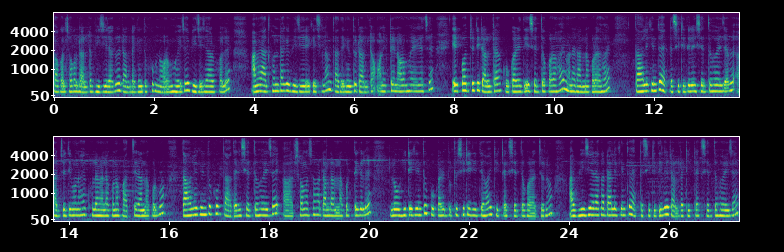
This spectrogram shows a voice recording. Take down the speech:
সকাল সকাল ডালটা ভিজিয়ে রাখলে ডালটা কিন্তু খুব নরম হয়ে যায় ভিজে যাওয়ার ফলে। আমি আধ ঘণ্টা আগে ভিজিয়ে রেখেছিলাম, তাতে কিন্তু ডালটা অনেকটাই নরম হয়ে গেছে। এরপর যদি ডালটা কুকারে দিয়ে সেদ্ধ করা হয় মানে রান্না করা হয় তাহলে কিন্তু একটা সিটি দিলেই সেদ্ধ হয়ে যাবে। আর যদি মনে হয় খোলামেলা কোনো পাত্রে রান্না করব, তাহলে কিন্তু খুব তাড়াতাড়ি সেদ্ধ হয়ে যায়। আর সঙ্গে সঙ্গে ডাল রান্না করতে গেলে লো হিটে কিন্তু কুকারে দুটো সিটি দিতে হয় ঠিকঠাক সেদ্ধ করার জন্য। আর ভিজিয়ে রাখা ডালে কিন্তু একটা সিটি দিলে ডালটা ঠিকঠাক সেদ্ধ হয়ে যায়।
